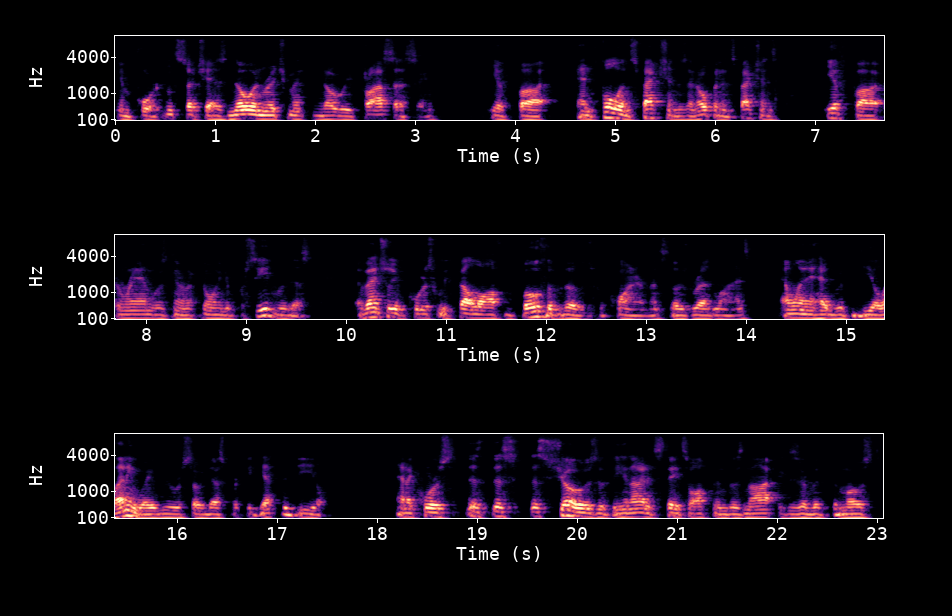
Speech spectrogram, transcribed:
important, such as no enrichment, no reprocessing, if uh, and full inspections and open inspections, if uh, Iran was gonna, going to proceed with this. Eventually, of course, we fell off both of those requirements, those red lines, and went ahead with the deal anyway. We were so desperate to get the deal. And of course, this this this shows that the United States often does not exhibit the most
